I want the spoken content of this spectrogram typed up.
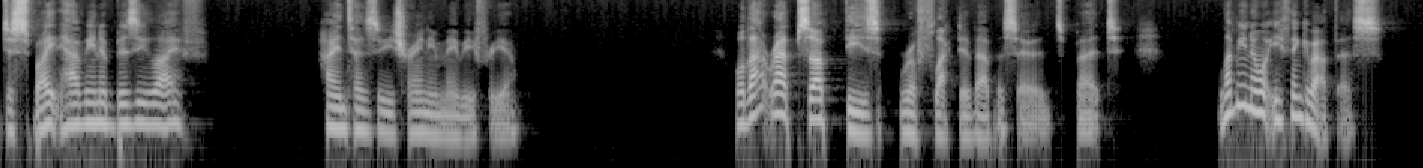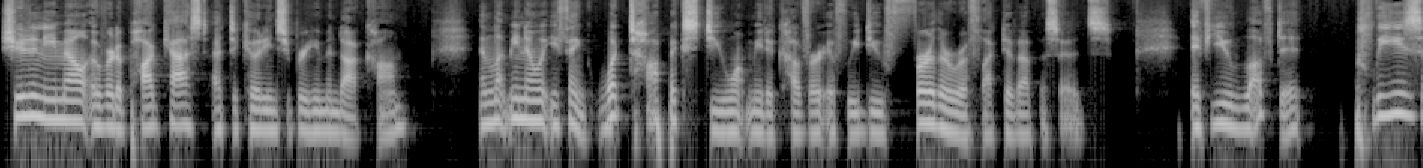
despite having a busy life, high intensity training may be for you. Well, that wraps up these reflective episodes, but let me know what you think about this. Shoot an email over to podcast at decodingsuperhuman.com and let me know what you think. What topics do you want me to cover if we do further reflective episodes? If you loved it, please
